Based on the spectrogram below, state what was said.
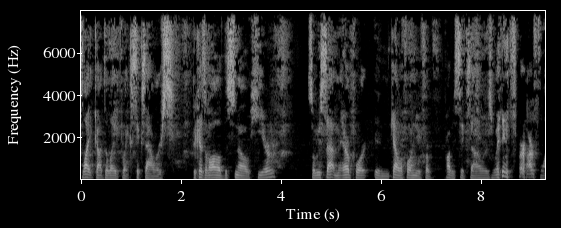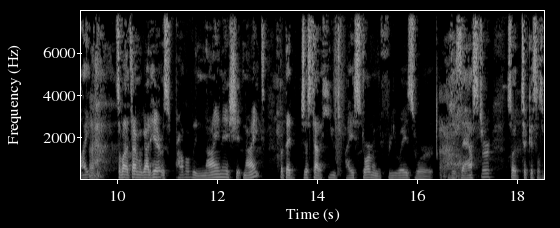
flight got delayed for like six hours because of all of the snow here. So we sat in the airport in California for probably six hours waiting for our flight. So by the time we got here, it was probably nine ish at night, but they just had a huge ice storm and the freeways were a disaster. So it took us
